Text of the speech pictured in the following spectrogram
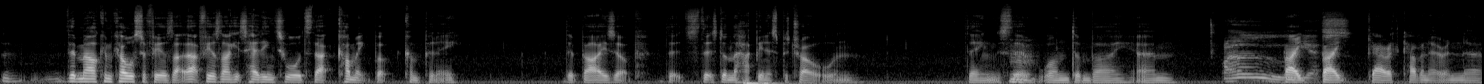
the Malcolm Coulter feels like. That feels like it's heading towards that comic book company that buys up. That's that's done the Happiness Patrol and things. The Hmm. one done by um, Oh, by yes. by Gareth Kavanagh and. Uh,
